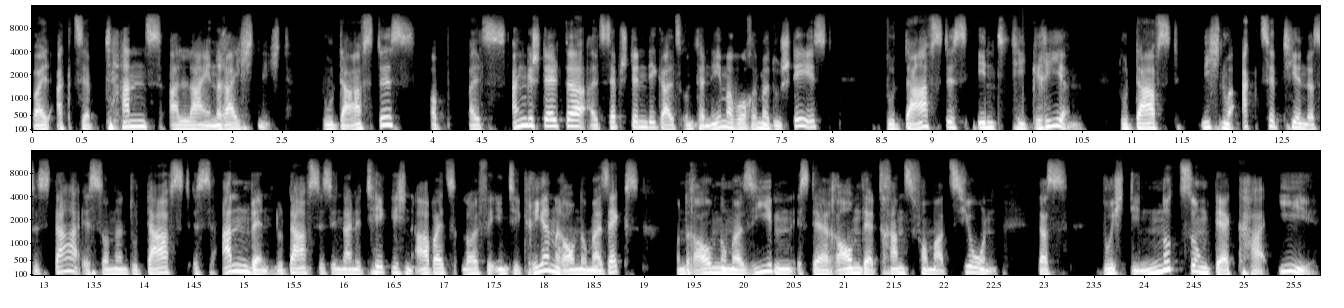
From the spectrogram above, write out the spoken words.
weil Akzeptanz allein reicht nicht. Du darfst es, ob als Angestellter, als Selbstständiger, als Unternehmer, wo auch immer du stehst, du darfst es integrieren. Du darfst nicht nur akzeptieren, dass es da ist, sondern du darfst es anwenden. Du darfst es in deine täglichen Arbeitsläufe integrieren. Raum Nummer sechs und Raum Nummer sieben ist der Raum der Transformation. Das durch die Nutzung der KI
